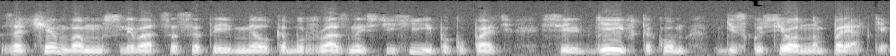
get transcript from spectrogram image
Зачем вам сливаться с этой мелкобуржуазной стихией и покупать сельдей в таком дискуссионном порядке?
